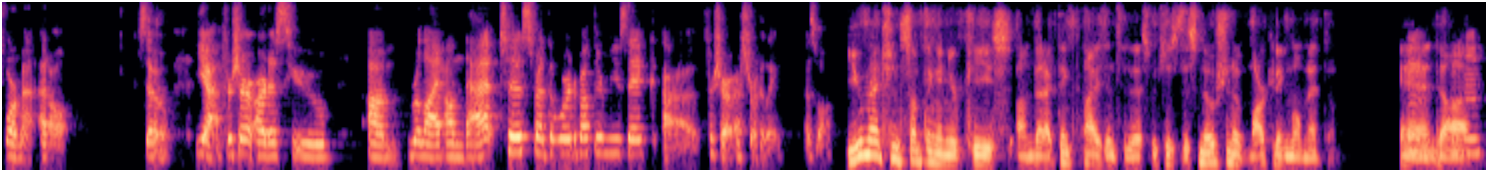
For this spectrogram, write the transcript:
format at all. So yeah, for sure, artists who um, rely on that to spread the word about their music, uh, for sure, are struggling as well. You mentioned something in your piece um, that I think ties into this, which is this notion of marketing momentum and uh, mm-hmm.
